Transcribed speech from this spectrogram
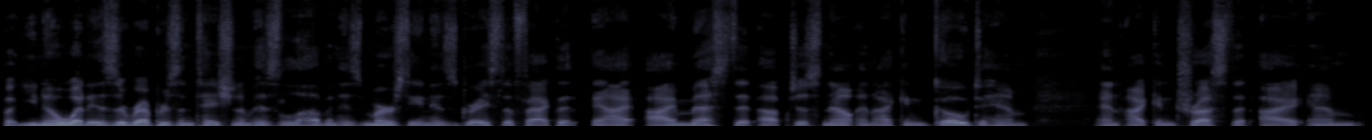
But you know what is a representation of his love and his mercy and his grace? The fact that I, I messed it up just now and I can go to him and I can trust that I am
